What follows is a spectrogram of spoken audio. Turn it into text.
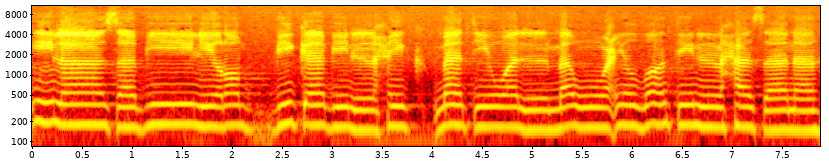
إلى سبيل ربك بالحكمة والموعظة الحسنة.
